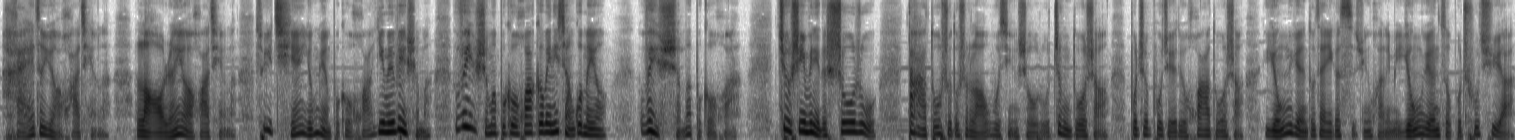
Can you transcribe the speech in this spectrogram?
孩子又要花钱了，老人又要花钱了，所以钱永远不够花。因为为什么？为什么不够花？各位，你想过没有？为什么不够花？就是因为你的收入大多数都是劳务型收入，挣多少不知不觉就花多少，永远都在一个死循环里面，永远走不出去啊！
